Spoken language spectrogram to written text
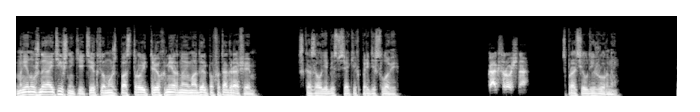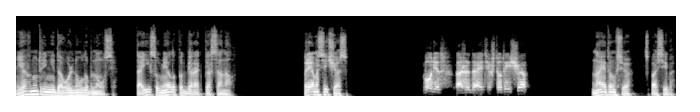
«Мне нужны айтишники, те, кто может построить трехмерную модель по фотографиям», — сказал я без всяких предисловий. «Как срочно?» — спросил дежурный. Я внутренне довольно улыбнулся. Таис умела подбирать персонал. «Прямо сейчас». «Будет, ожидайте. Что-то еще?» «На этом все. Спасибо».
